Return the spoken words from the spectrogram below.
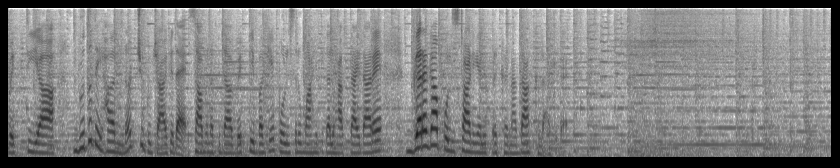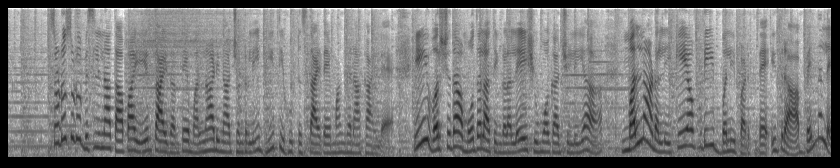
ವ್ಯಕ್ತಿಯ ಮೃತದೇಹ ನಚ್ಚುಗುಚ್ಚಾಗಿದೆ. ಸಾವನ್ನಪ್ಪಿದ ವ್ಯಕ್ತಿ ಬಗ್ಗೆ ಪೊಲೀಸರು ಮಾಹಿತಿ ಕಲೆ ಹಾಕ್ತಾ ಇದ್ದಾರೆ. ಗರಗ ಪೊಲೀಸ್ ಠಾಣೆಯಲ್ಲಿ ಪ್ರಕರಣ ದಾಖಲಾಗಿದೆ. ಸುಡು ಸುಡು ಬಿಸಿಲಿನ ತಾಪ ಏರ್ತಾ ಇದ್ದಂತೆ ಮಲೆನಾಡಿನ ಜನರಲ್ಲಿ ಭೀತಿ ಹುಟ್ಟಿಸ್ತಾ ಇದೆ ಮಂಗನ ಕಾಯಿಲೆ. ಈ ವರ್ಷದ ಮೊದಲ ತಿಂಗಳಲ್ಲೇ ಶಿವಮೊಗ್ಗ ಜಿಲ್ಲೆಯ ಮಲೆನಾಡಲ್ಲಿ ಕೆಎಫ್ಡಿ ಬಲಿ ಪಡೆದಿದೆ. ಇದರ ಬೆನ್ನಲ್ಲೇ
